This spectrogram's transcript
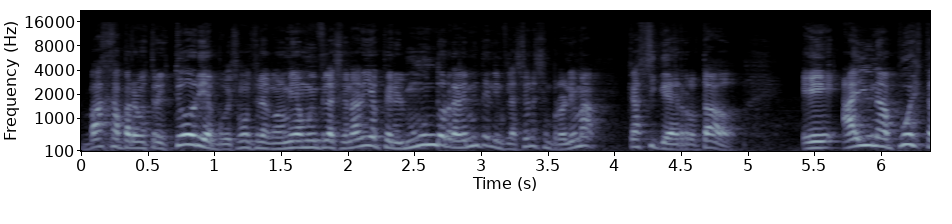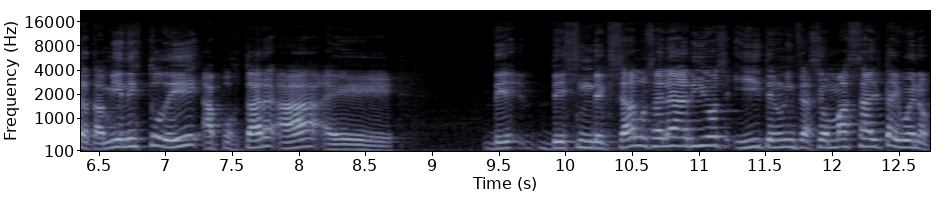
baja para nuestra historia, porque somos una economía muy inflacionaria, pero el mundo realmente la inflación es un problema casi que derrotado. Eh, hay una apuesta también esto de apostar a eh, de- desindexar los salarios y tener una inflación más alta y bueno,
